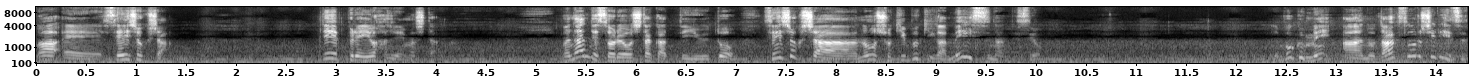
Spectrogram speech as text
は、えー、聖職者でプレイを始めました。まあ、なんでそれをしたかっていうと、聖職者の初期武器がメイスなんですよ。僕メ、あの、ダークソウルシリーズ、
